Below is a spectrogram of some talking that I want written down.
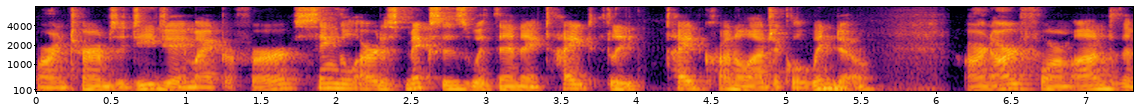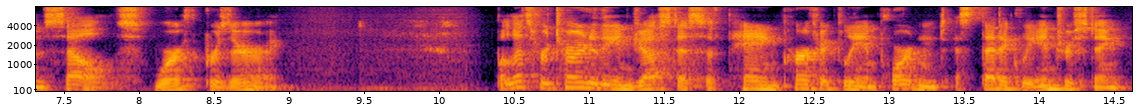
or in terms a DJ might prefer, single artist mixes within a tightly, tight chronological window, are an art form unto themselves worth preserving. But let's return to the injustice of paying perfectly important, aesthetically interesting,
